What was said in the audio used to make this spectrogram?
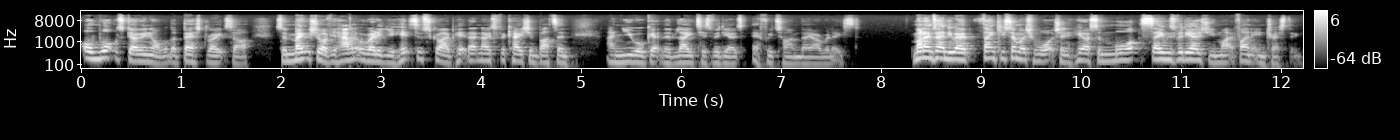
on what's going on, what the best rates are. So make sure if you haven't already, you hit subscribe, hit that notification button, and you will get the latest videos every time they are released. My name's Andy Webb. Thank you so much for watching. Here are some more savings videos you might find interesting.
